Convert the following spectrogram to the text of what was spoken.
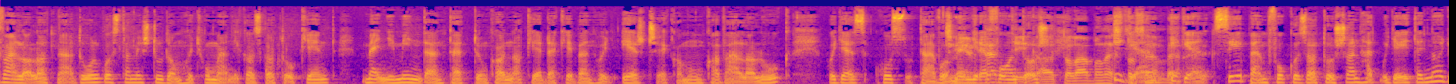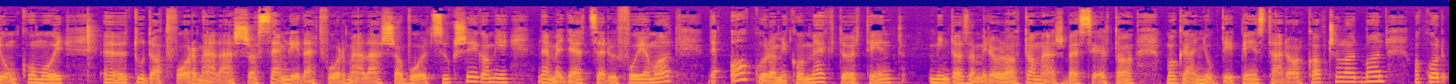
vállalatnál dolgoztam, és tudom, hogy humánigazgatóként mennyi mindent tettünk annak érdekében, hogy értsék a munkavállalók, hogy ez hosszú távon és mennyire fontos. általában ezt igen, az emberek? Igen, szépen fokozatosan, hát ugye itt egy nagyon komoly uh, tudatformálásra, szemléletformálásra volt szükség, ami nem egy egyszerű folyamat, de akkor, amikor megtörtént mindaz, amiről a Tamás beszélt a magánnyugdíjpénztárral kapcsolatban, akkor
